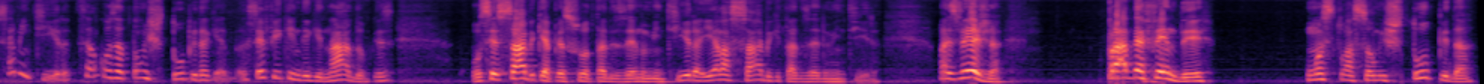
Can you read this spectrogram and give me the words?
Isso é mentira. Isso é uma coisa tão estúpida que você fica indignado, porque você sabe que a pessoa está dizendo mentira e ela sabe que está dizendo mentira. Mas veja, para defender uma situação estúpida,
